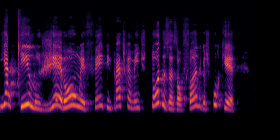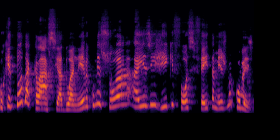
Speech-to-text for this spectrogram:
E aquilo gerou um efeito em praticamente todas as alfândegas, por quê? Porque toda a classe aduaneira começou a, a exigir que fosse feita a mesma coisa.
